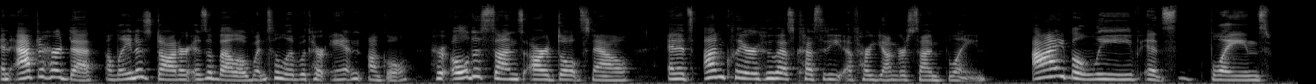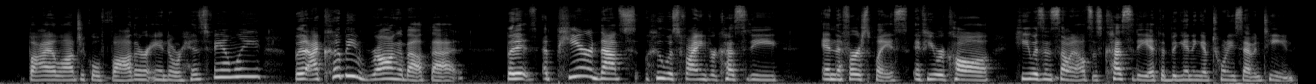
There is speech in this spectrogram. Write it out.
And after her death, Elena's daughter Isabella went to live with her aunt and uncle. Her oldest sons are adults now, and it's unclear who has custody of her younger son, Blaine. I believe it's Blaine's biological father and or his family, but I could be wrong about that. But it appeared that's who was fighting for custody in the first place. If you recall, he was in someone else's custody at the beginning of 2017.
